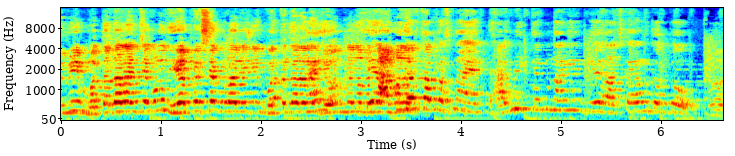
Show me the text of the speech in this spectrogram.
तुम्ही मतदारांच्याकडून ही अपेक्षा करू राहिले की मतदारांना जेवण देणं हे म्हणजे आम्हाला प्रश्न आहे धार्मिकतेतून आम्ही जे राजकारण करतो हा.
